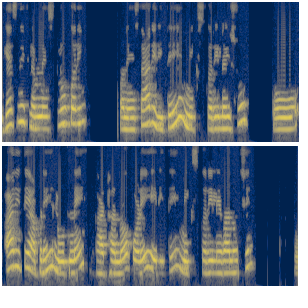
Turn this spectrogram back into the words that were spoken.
ગેસની ફ્લેમને સ્લો કરી અને સારી રીતે મિક્સ કરી લઈશું. તો આ રીતે આપણે લોટને ગાંઠા ન પડે એ રીતે મિક્સ કરી લેવાનો છે. તો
